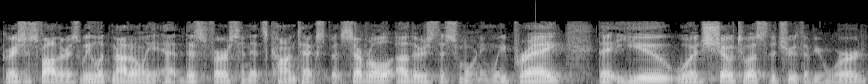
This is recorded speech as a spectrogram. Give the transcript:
Gracious Father, as we look not only at this verse and its context, but several others this morning, we pray that you would show to us the truth of your word,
